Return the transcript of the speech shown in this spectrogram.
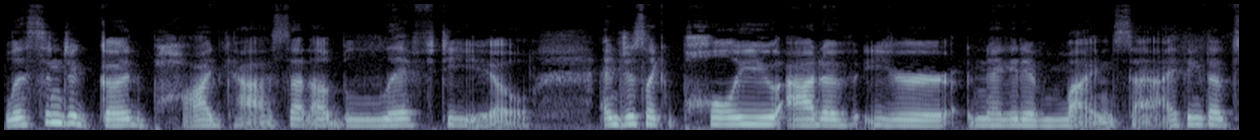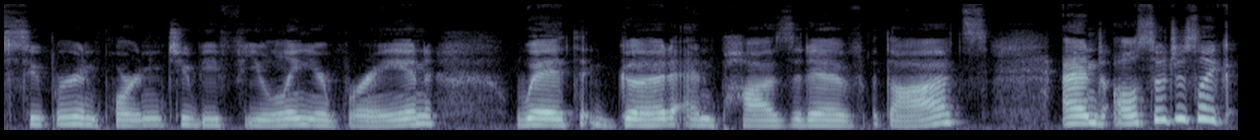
listen to good podcasts that uplift you and just like pull you out of your negative mindset. I think that's super important to be fueling your brain with good and positive thoughts and also just like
